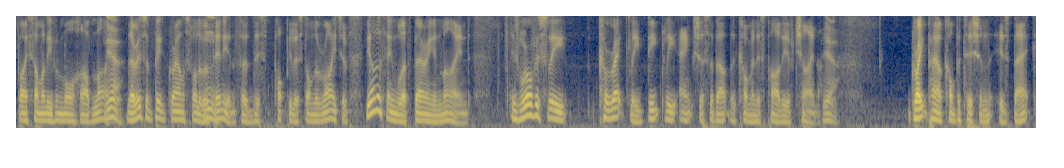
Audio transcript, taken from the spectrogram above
by someone even more hardline. Yeah. There is a big groundswell of Mm. opinion for this populist on the right. Of the other thing worth bearing in mind is we're obviously correctly deeply anxious about the Communist Party of China. Yeah. Great power competition is back.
